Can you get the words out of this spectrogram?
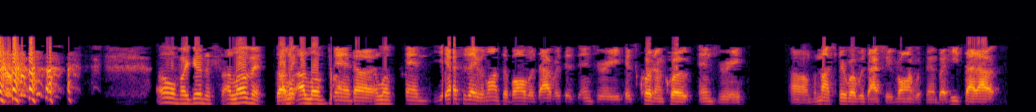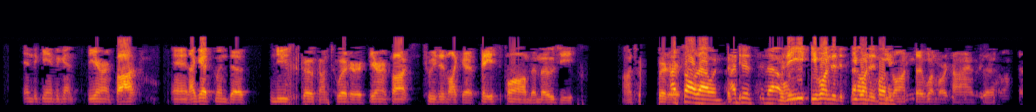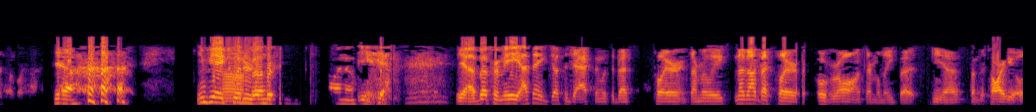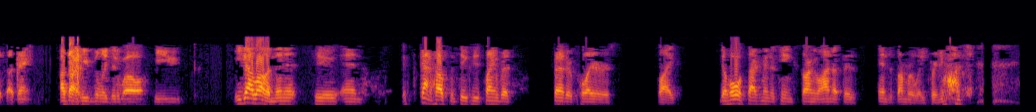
oh my goodness, I love it. So I, I, love and uh, I love and yesterday when Lonzo Ball was out with his injury, his quote unquote injury. Um, I'm not sure what was actually wrong with him, but he sat out in the game against De'Aaron Fox. And I guess when the news broke on Twitter, De'Aaron Fox tweeted like a face palm emoji on Twitter. I saw that one. I did see that one. He, he wanted to he wanted to Lonzo one more time. So yeah, NBA um, Twitter's undefeated. I know. Yeah, yeah, but for me, I think Justin Jackson was the best player in summer league. No, not best player overall in summer league, but you know, from the Tar Heels, I think I thought he really did well. He he got a lot of minutes too, and it kind of helps him too because he's playing with better players. Like the whole Sacramento Kings starting lineup is in the summer league pretty much.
